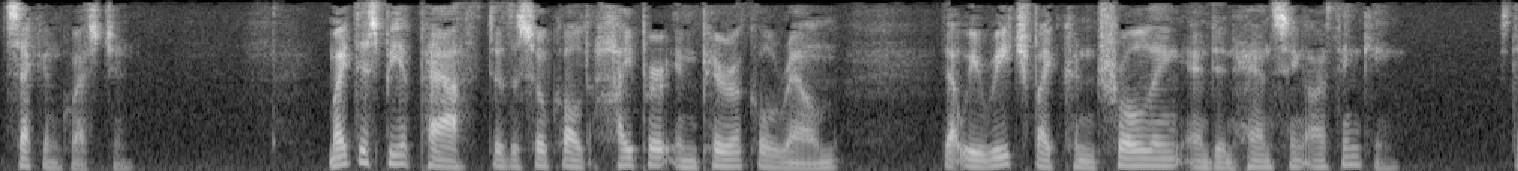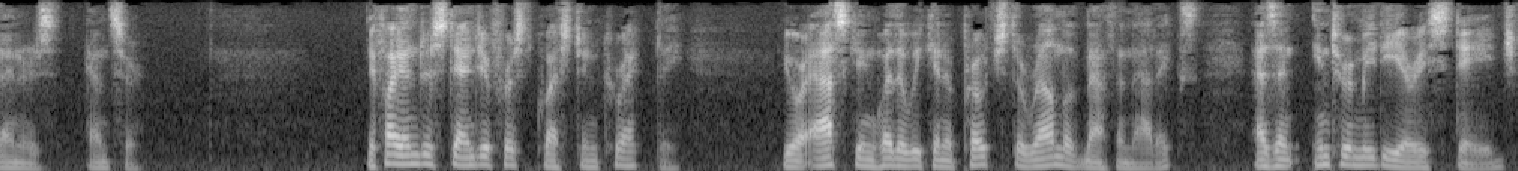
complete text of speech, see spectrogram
Second question. Might this be a path to the so called hyper empirical realm that we reach by controlling and enhancing our thinking? Steiner's answer. If I understand your first question correctly, you are asking whether we can approach the realm of mathematics as an intermediary stage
